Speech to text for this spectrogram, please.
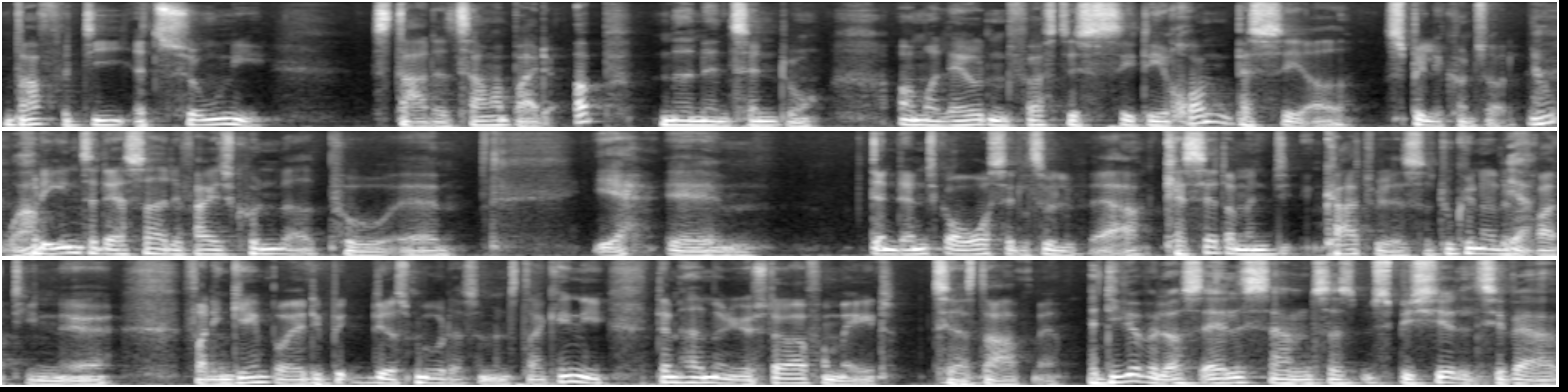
var fordi, at Sony startede et samarbejde op med Nintendo om at lave den første CD-ROM-baserede spillekonsol. Oh, wow. Fordi indtil da, så havde det faktisk kun været på øh, ja, øh, den danske oversættelse være kassetter, men cartridges, så du kender det ja. fra, din, øh, fra din Gameboy, de, de der små der, som man stak ind i, dem havde man jo større format til at starte med. Men de var vel også alle sammen så specielt til hver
